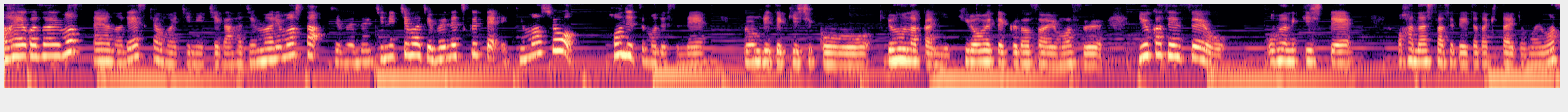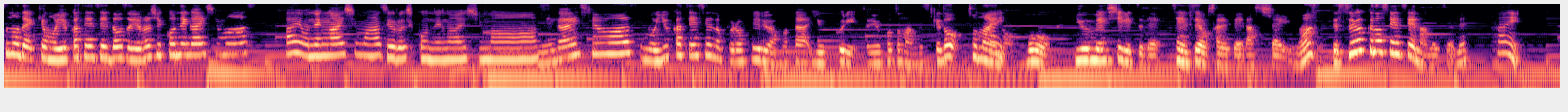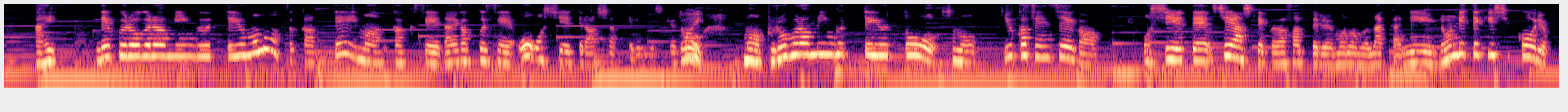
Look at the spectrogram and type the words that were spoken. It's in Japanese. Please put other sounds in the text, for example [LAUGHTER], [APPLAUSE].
おはようございます。あやのです。今日も一日が始まりました。自分の一日は自分で作っていきましょう。本日もですね、論理的思考を世の中に広めてくださいます、ゆうか先生をお招きしてお話しさせていただきたいと思いますので、今日もゆうか先生どうぞよろしくお願いします。はい、お願いします。よろしくお願いします。お願いします。もうゆうか先生のプロフィールはまたゆっくりということなんですけど、都内の某有名私立で先生をされていらっしゃいます。で、数学の先生なんですよね。はい、はい。で、プログラミングっていうものを使って、今、学生、大学生を教えてらっしゃってるんですけど、はいまあ、プログラミングっていうと、その、ゆうか先生が教えて、シェアしてくださってるものの中に、論理的思考力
